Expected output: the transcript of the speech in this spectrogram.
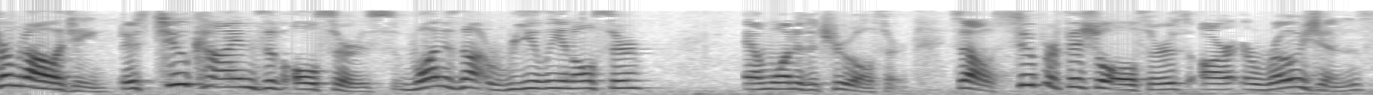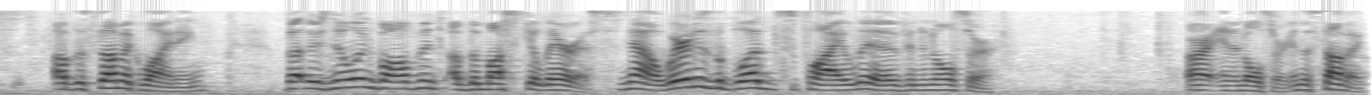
terminology. There's two kinds of ulcers. One is not really an ulcer, and one is a true ulcer. So, superficial ulcers are erosions of the stomach lining, but there's no involvement of the muscularis. Now, where does the blood supply live in an ulcer? All right, in an ulcer, in the stomach.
